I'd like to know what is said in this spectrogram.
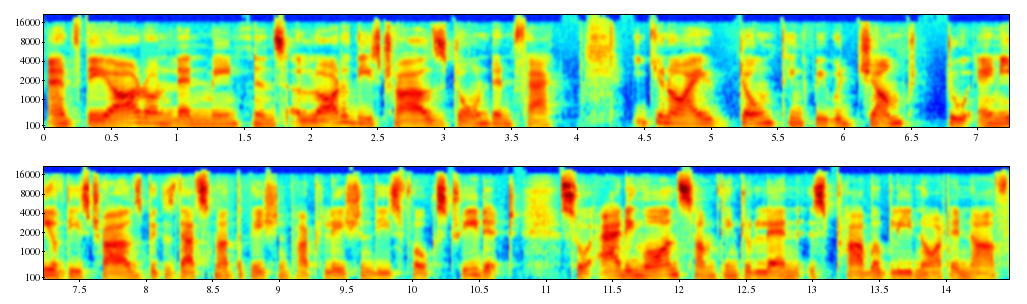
And if they are on Len maintenance, a lot of these trials don't, in fact, you know, I don't think we would jump to any of these trials because that's not the patient population these folks treated. So adding on something to LEN is probably not enough.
